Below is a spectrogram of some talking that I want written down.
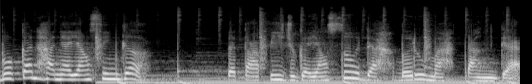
bukan hanya yang single, tetapi juga yang sudah berumah tangga.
